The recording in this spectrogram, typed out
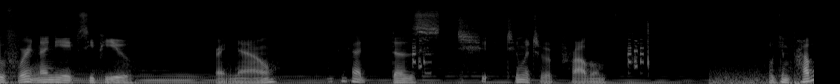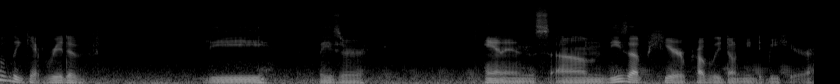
Oof, we're at ninety eight CPU right now. I don't think that does too too much of a problem. We can probably get rid of the laser cannons. Um, these up here probably don't need to be here.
